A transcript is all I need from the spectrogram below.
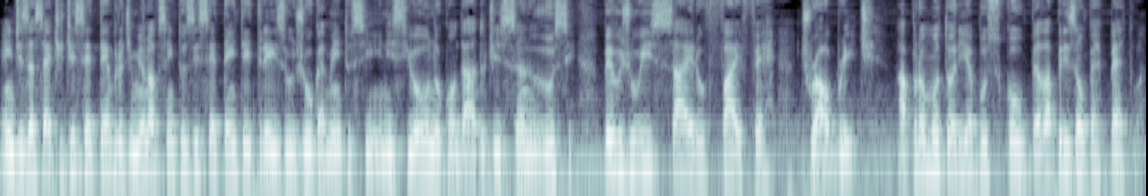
Em 17 de setembro de 1973, o julgamento se iniciou no condado de St. Lucie pelo juiz Cyril Pfeiffer Trowbridge. A promotoria buscou pela prisão perpétua,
